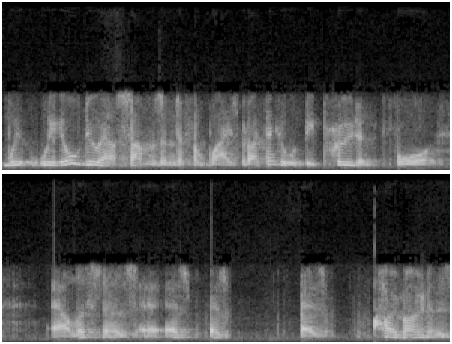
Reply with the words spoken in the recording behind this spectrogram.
we, we all do our sums in different ways, but I think it would be prudent for our listeners as as as homeowners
